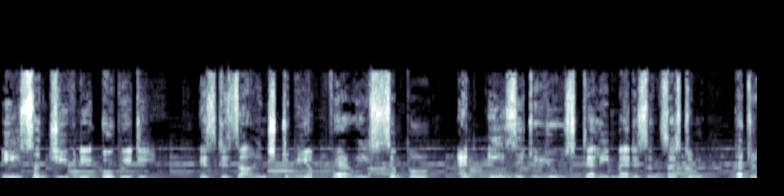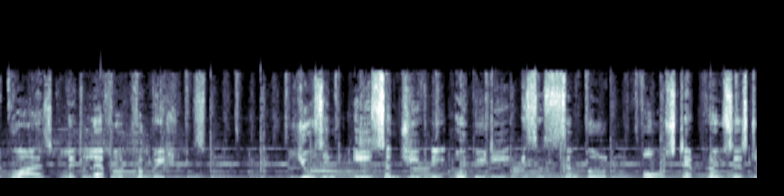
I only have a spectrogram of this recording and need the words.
eSanjeevani OPD is designed to be a very simple and easy to use telemedicine system that requires little effort from patients. Using eSanjeevani OPD is a simple four-step process to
